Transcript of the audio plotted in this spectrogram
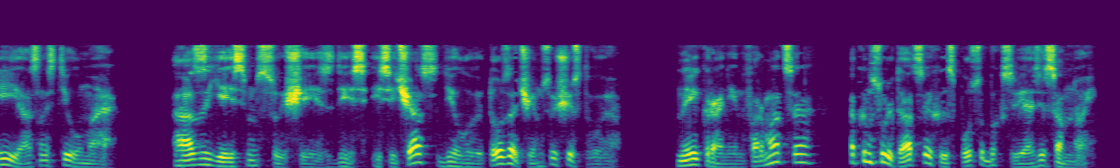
и ясности ума. Аз есть сущее здесь и сейчас делаю то, зачем существую. На экране информация о консультациях и способах связи со мной.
